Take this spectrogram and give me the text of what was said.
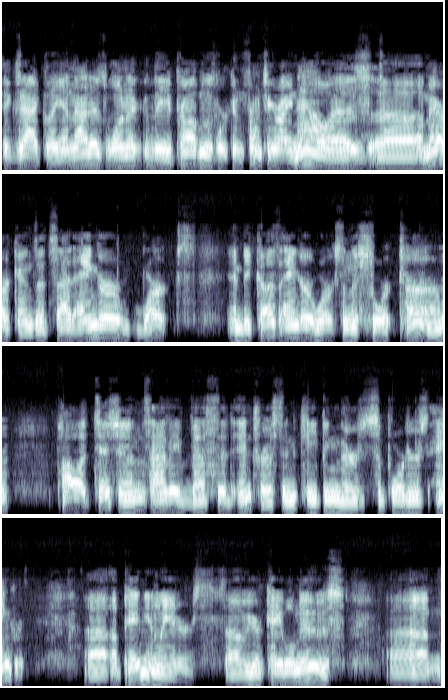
Exactly, and that is one of the problems we're confronting right now as uh, Americans. It's that anger works, and because anger works in the short term, politicians have a vested interest in keeping their supporters angry. Uh, opinion leaders, so your cable news um,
